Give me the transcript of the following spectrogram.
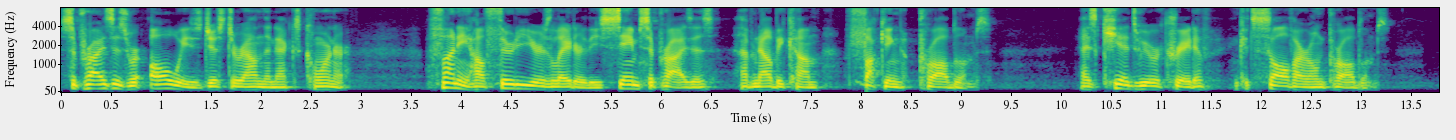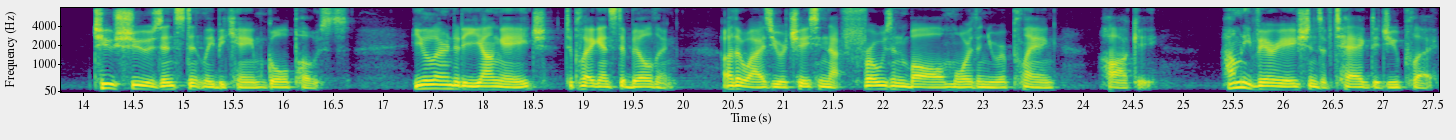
Surprises were always just around the next corner. Funny how 30 years later, these same surprises have now become fucking problems. As kids, we were creative and could solve our own problems. Two shoes instantly became goalposts. You learned at a young age to play against a building. Otherwise, you were chasing that frozen ball more than you were playing hockey. How many variations of tag did you play?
